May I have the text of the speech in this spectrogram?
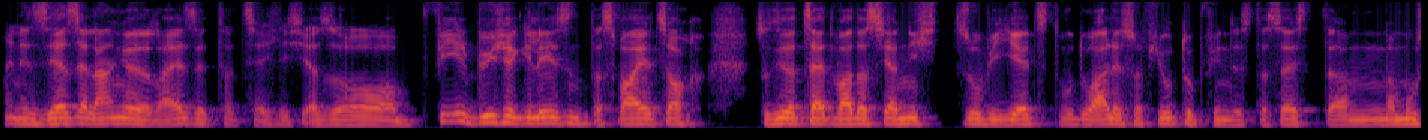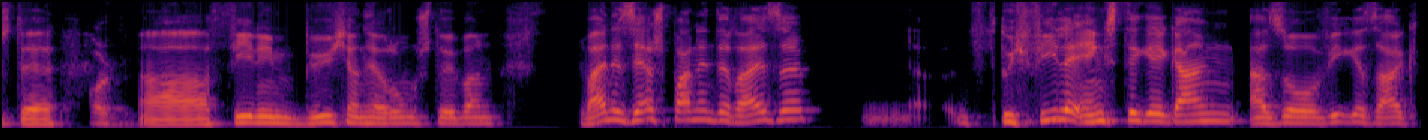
eine sehr, sehr lange Reise tatsächlich. Also viel Bücher gelesen. Das war jetzt auch, zu dieser Zeit war das ja nicht so wie jetzt, wo du alles auf YouTube findest. Das heißt, ähm, man musste äh, viel in Büchern herumstöbern. War eine sehr spannende Reise, durch viele Ängste gegangen. Also wie gesagt,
